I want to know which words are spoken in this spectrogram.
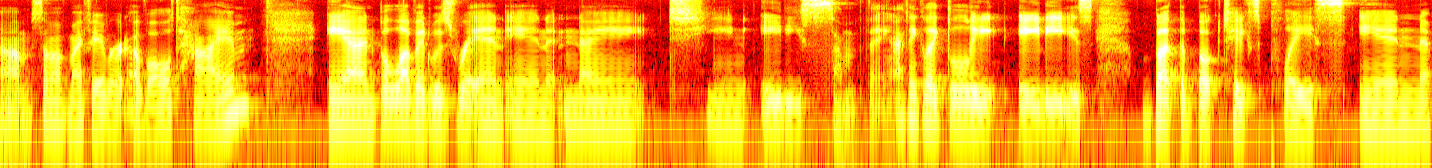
um, some of my favorite of all time. And Beloved was written in 1980 something, I think like late 80s, but the book takes place in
